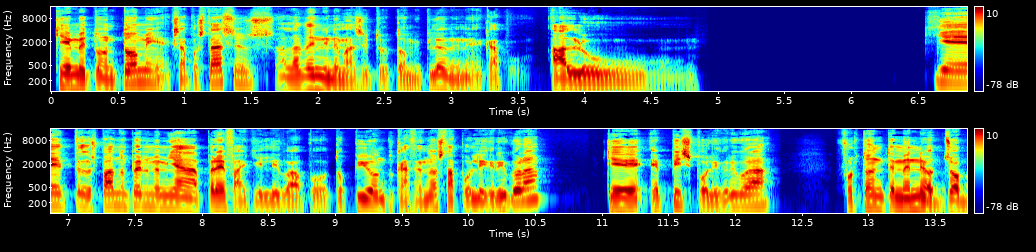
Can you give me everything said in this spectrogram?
και με τον Τόμι εξ αποστάσεως, αλλά δεν είναι μαζί του ο Τόμι πλέον, είναι κάπου αλλού. Και τέλος πάντων παίρνουμε μια πρέφα και λίγο από το ποιόν του καθενός στα πολύ γρήγορα και επίσης πολύ γρήγορα φορτώνεται με νέο job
